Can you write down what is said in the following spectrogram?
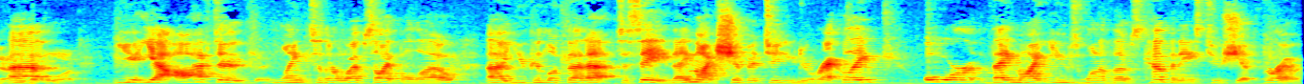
Yeah, you have to Um, look. You, yeah, I'll have to link to their website below. Uh, you can look that up to see. They might ship it to you directly, or they might use one of those companies to ship through.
